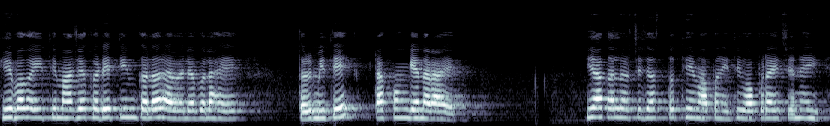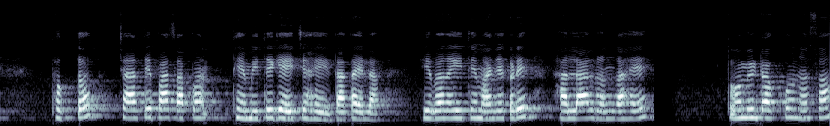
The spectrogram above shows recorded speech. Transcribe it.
हे बघा इथे माझ्याकडे तीन कलर अवेलेबल आहे. तर मी ते टाकून घेणार आहेत या कलरचे जास्त थेंब आपण इथे वापरायचे नाही. फक्त चार ते पाच आपण थेंब इथे घ्यायचे आहे टाकायला. हे बघा इथे माझ्याकडे हा लाल रंग आहे. तो मी टाकून असा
